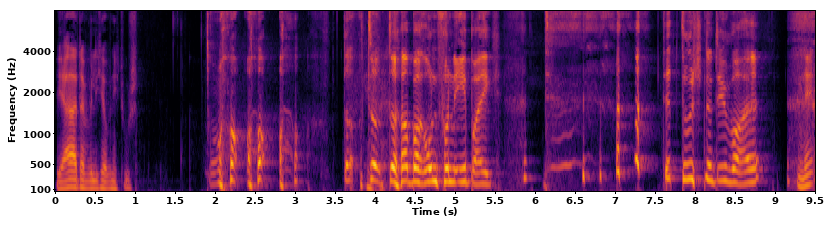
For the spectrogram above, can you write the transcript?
Ja, da will ich aber nicht duschen. Oh, oh, oh. Der, der, der Baron von E-Bike. der duscht nicht überall. Nee,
